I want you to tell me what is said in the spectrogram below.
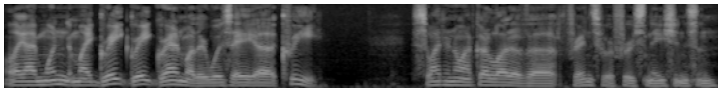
Like I'm one. My great great grandmother was a uh, Cree. So I don't know. I've got a lot of uh, friends who are First Nations, and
